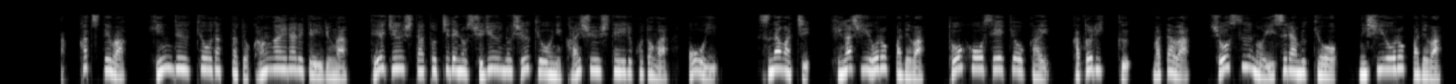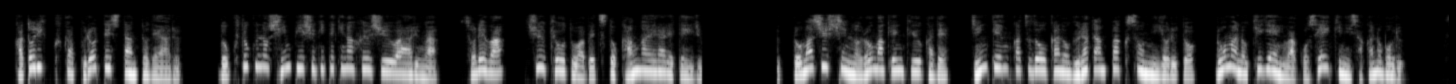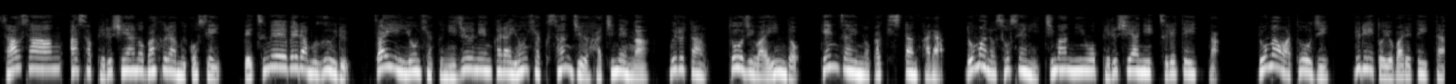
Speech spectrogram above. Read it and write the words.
かつてはヒンドゥー教だったと考えられているが、定住した土地での主流の宗教に改宗していることが多い。すなわち、東ヨーロッパでは、東方正教会、カトリック、または少数のイスラム教、西ヨーロッパでは、カトリックかプロテスタントである。独特の神秘主義的な風習はあるが、それは宗教とは別と考えられている。ロマ出身のロマ研究家で人権活動家のグラタン・パクソンによると、ロマの起源は5世紀に遡る。サーサーン・アサ・ペルシアのバフラム5世、別名ベラムグール、在位420年から438年が、ムルタン、当時はインド、現在のパキスタンから、ロマの祖先1万人をペルシアに連れて行った。ロマは当時、ルリーと呼ばれていた。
